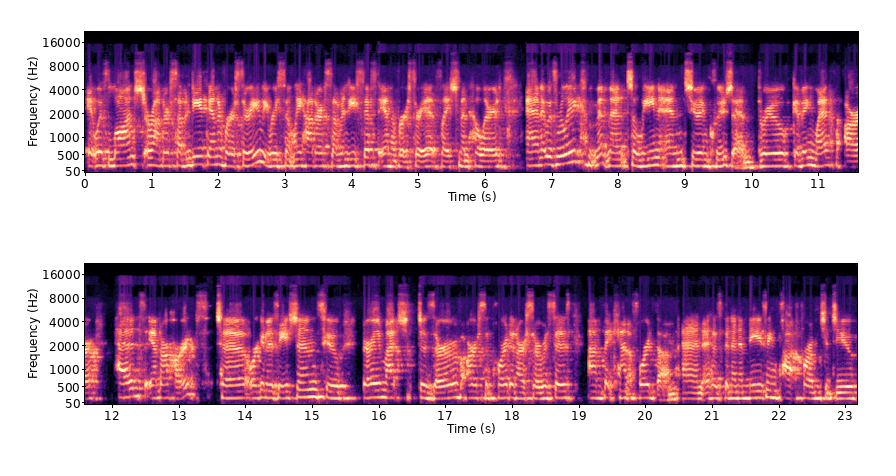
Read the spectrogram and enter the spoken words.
It was launched around our 70th anniversary. We recently had our 75th anniversary at FleishmanHillard, and it was really a commitment to lean into inclusion through giving with our heads and our hearts to organizations who very much deserve our support and our services um, but can't afford them. And it has been an amazing platform to do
